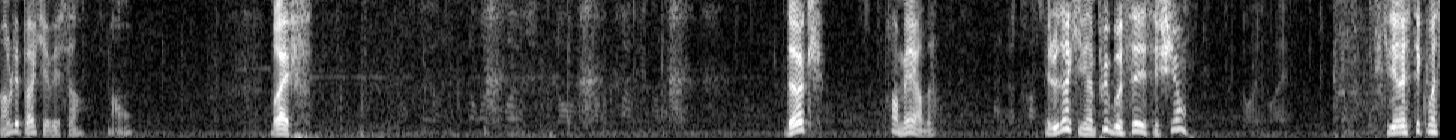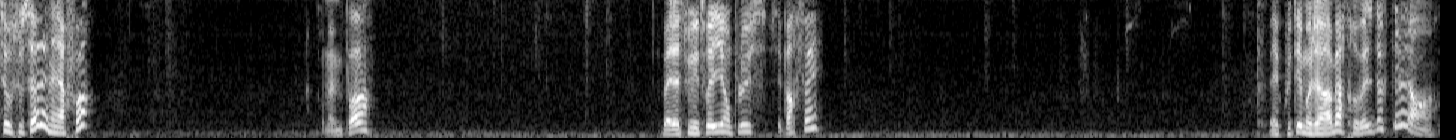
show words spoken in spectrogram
Me rappelais pas qu'il y avait ça. Marrant. Bref. Doc? Oh merde. Mais le doc il vient plus bosser, c'est chiant. Est-ce qu'il est resté coincé au sous-sol la dernière fois? Quand même pas. Bah il a tout nettoyé en plus, c'est parfait. Bah écoutez, moi j'aimerais bien retrouver le docteur.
